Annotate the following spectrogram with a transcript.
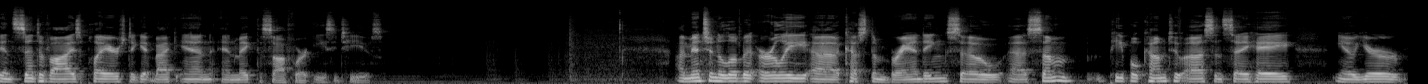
incentivize players to get back in and make the software easy to use. I mentioned a little bit early uh, custom branding. So uh, some people come to us and say, hey, you know, your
